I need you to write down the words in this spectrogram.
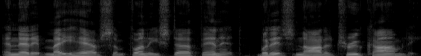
and that it may have some funny stuff in it, but it's not a true comedy.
